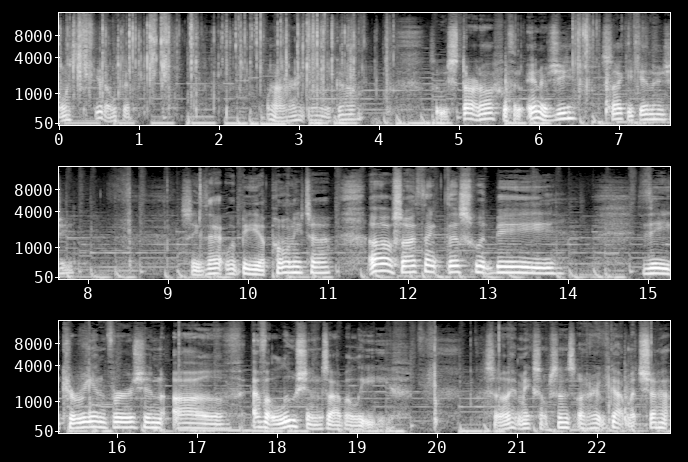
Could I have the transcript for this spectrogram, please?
Wants to get open. All right, there we go. So we start off with an energy, psychic energy. See, that would be a Ponyta. Oh, so I think this would be the Korean version of Evolutions, I believe. So that makes some sense. All right, we got Machop,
